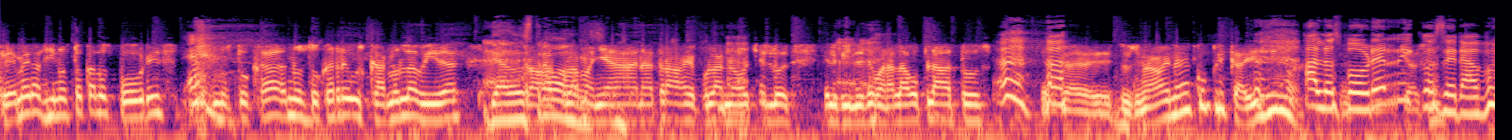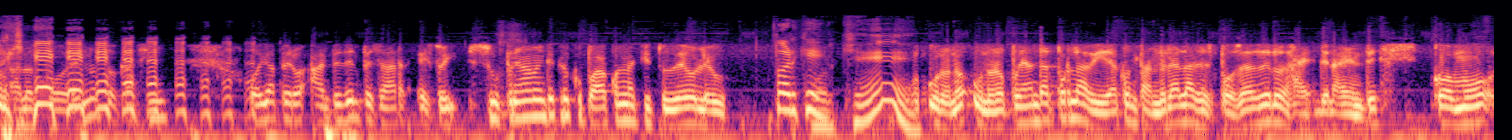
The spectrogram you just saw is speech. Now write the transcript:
Créeme, así nos toca a los pobres, nos toca, nos toca rebuscarnos la vida. De a dos Trabajé por la mañana, trabajé por la noche, lo- el fin de semana lavo platos. O sea, esto es una vaina complicadísima. A los pobres Ya ricos será, A los porque... pobres nos toca así. Oiga, pero antes de empezar, estoy supremamente preocupado con la actitud de W. ¿Por qué? ¿Por qué? Uno no, uno no puede andar por la vida contándole a las esposas de, los, de la gente cómo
